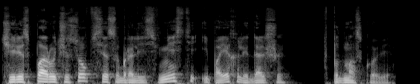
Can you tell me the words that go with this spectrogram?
Через пару часов все собрались вместе и поехали дальше в Подмосковье.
